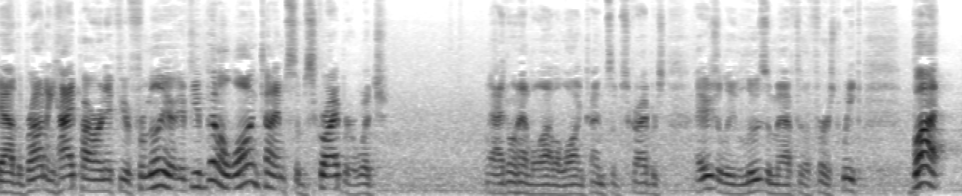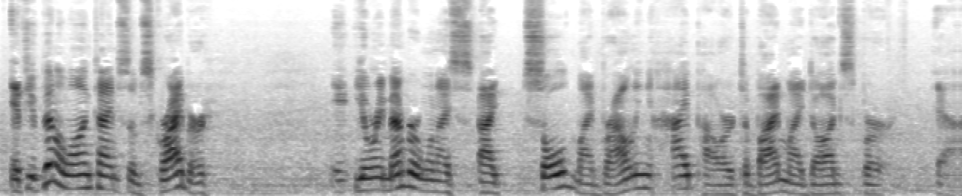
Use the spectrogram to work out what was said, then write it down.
Yeah, the Browning High Power. And if you're familiar, if you've been a long-time subscriber, which I don't have a lot of long-time subscribers, I usually lose them after the first week. But if you've been a long-time subscriber, you'll remember when I, I sold my Browning High Power to buy my dog Spur. Yeah,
